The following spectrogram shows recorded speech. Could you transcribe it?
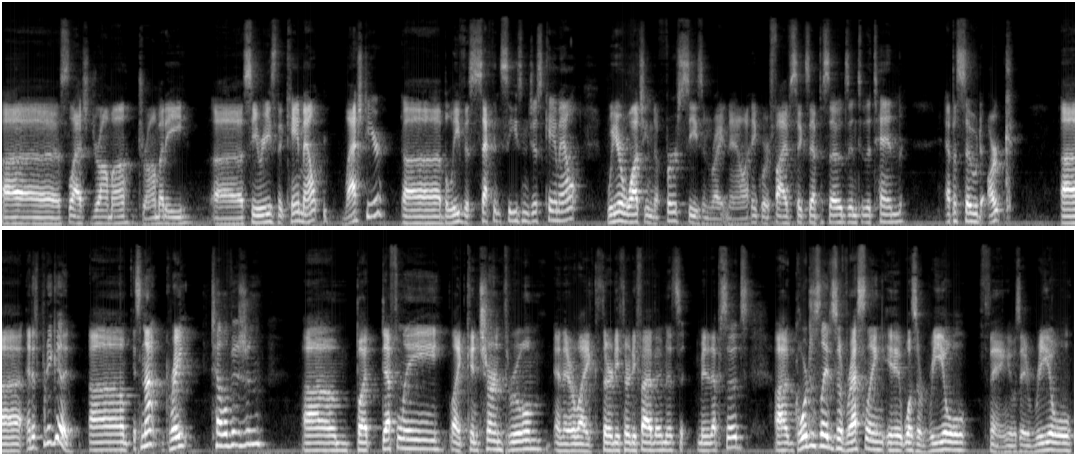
uh, slash drama dramedy uh, series that came out last year. Uh, I believe the second season just came out. We are watching the first season right now. I think we're five six episodes into the ten episode arc and it's pretty good. Um, it's not great television, um, but definitely like can churn through them, and they're like 30, 35 minutes minute episodes. Uh, Gorgeous Ladies of Wrestling it was a real thing. It was a real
